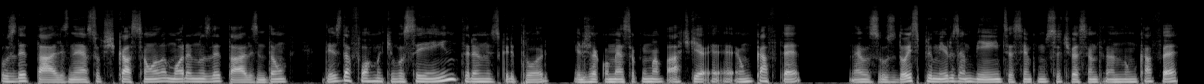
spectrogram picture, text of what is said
os detalhes, né? A sofisticação ela mora nos detalhes. Então, desde a forma que você entra no escritório, ele já começa com uma parte que é, é, é um café, né? Os, os, dois primeiros ambientes é sempre como se você estivesse entrando num café,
